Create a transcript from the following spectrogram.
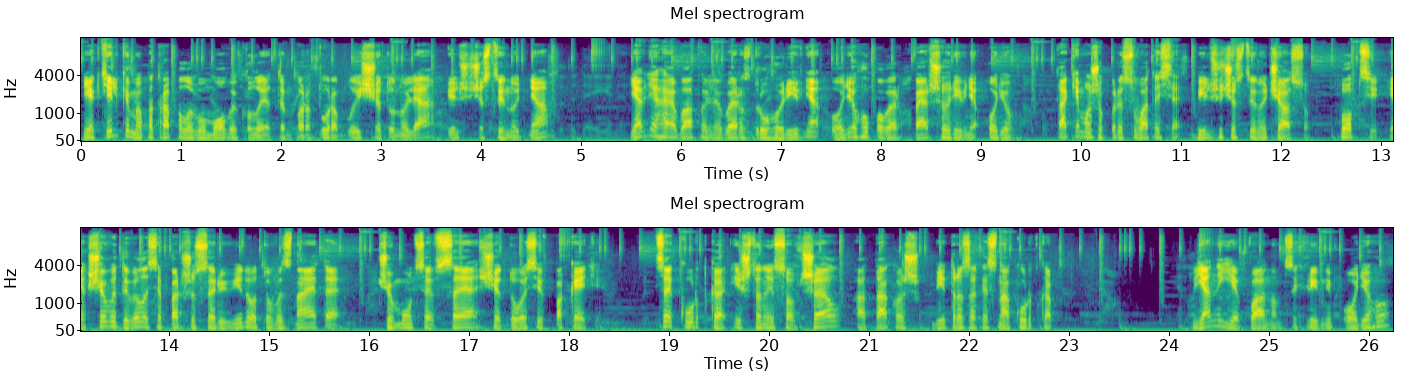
Як тільки ми потрапили в умови, коли температура ближче до нуля більшу частину дня, я вдягаю вафельний верх з другого рівня одягу поверх першого рівня одягу. Так я можу пересуватися більшу частину часу. Хлопці, якщо ви дивилися першу серію відео, то ви знаєте, чому це все ще досі в пакеті. Це куртка і штани Softshell, а також вітрозахисна куртка. Я не є фаном цих рівнів одягу.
